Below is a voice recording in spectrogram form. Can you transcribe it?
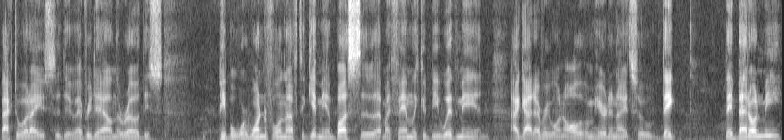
Back to what I used to do every day on the road. These people were wonderful enough to get me a bus so that my family could be with me, and I got everyone, all of them here tonight. So they they bet on me,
